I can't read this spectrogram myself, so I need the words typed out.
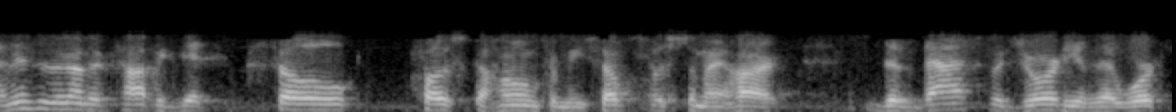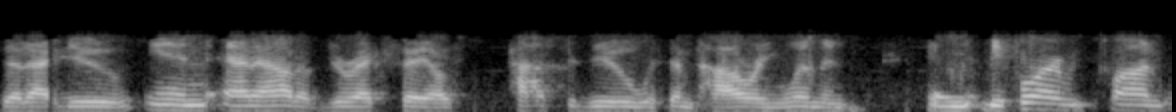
and this is another topic that's so close to home for me, so close to my heart. The vast majority of the work that I do in and out of direct sales has to do with empowering women. And before I respond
